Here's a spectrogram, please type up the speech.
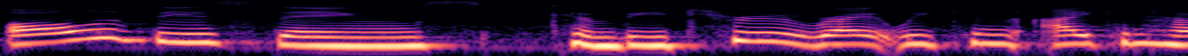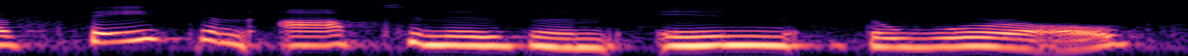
all of these things can be true, right? We can I can have faith and optimism in the world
